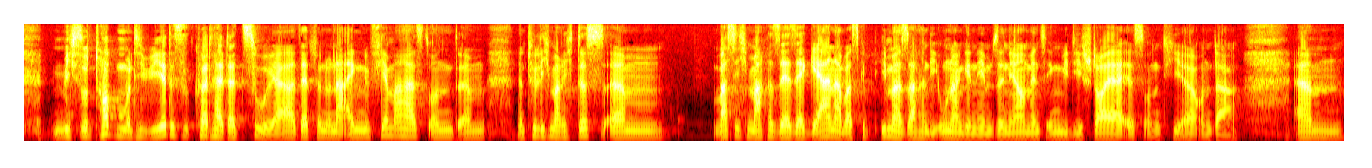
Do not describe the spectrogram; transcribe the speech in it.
mich so top motiviert, das gehört halt dazu, ja. Selbst wenn du eine eigene Firma hast und ähm, natürlich mache ich das, ähm, was ich mache, sehr, sehr gerne, aber es gibt immer Sachen, die unangenehm sind, ja, und wenn es irgendwie die Steuer ist und hier und da. Ähm,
